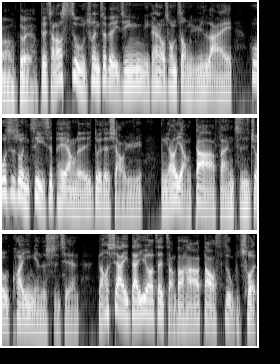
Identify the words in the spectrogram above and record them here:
嗯，对啊，对，长到四五寸这个已经，你看到从种鱼来，或是说你自己是培养了一对的小鱼，你要养大繁殖就快一年的时间，然后下一代又要再长到它要到四五寸，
